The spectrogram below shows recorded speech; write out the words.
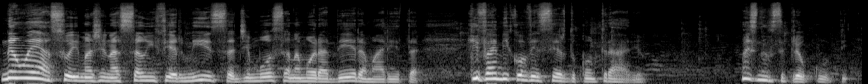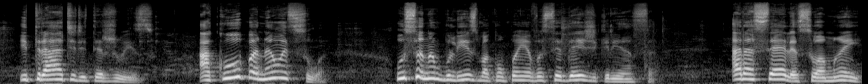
Não é a sua imaginação enfermiça de moça namoradeira, Marita, que vai me convencer do contrário. Mas não se preocupe e trate de ter juízo. A culpa não é sua. O sonambulismo acompanha você desde criança. Aracélia, sua mãe,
